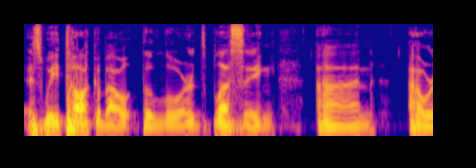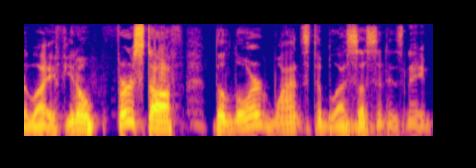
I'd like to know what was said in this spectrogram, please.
as we talk about the Lord's blessing on our life. You know, first off, the Lord wants to bless us in His name.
